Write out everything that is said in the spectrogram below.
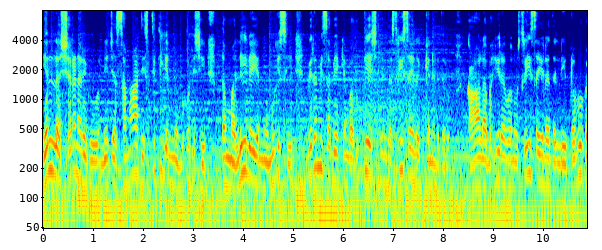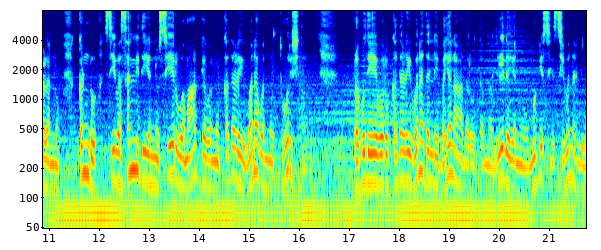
ಎಲ್ಲ ಶರಣರಿಗೂ ನಿಜ ಸಮಾಧಿ ಸ್ಥಿತಿಯನ್ನು ಬೋಧಿಸಿ ತಮ್ಮ ಲೀಲೆಯನ್ನು ಮುಗಿಸಿ ವಿರಮಿಸಬೇಕೆಂಬ ಉದ್ದೇಶದಿಂದ ಶ್ರೀಶೈಲಕ್ಕೆ ನಡೆದರು. ಕಾಲಭೈರವನು ಶ್ರೀಶೈಲದಲ್ಲಿ ಪ್ರಭುಗಳನ್ನು ಕಂಡು ಶಿವ ಸನ್ನಿಧಿಯನ್ನು ಸೇರುವ ಮಾರ್ಗವನ್ನು ಕದಳಿ ವನವನ್ನು ತೋರಿಸಿದನು. ಪ್ರಭುದೇವರು ಕದಳಿ ವನದಲ್ಲಿ ಬಯಲಾದರು. ತಮ್ಮ ಲೀಲೆಯನ್ನು ಮುಗಿಸಿ ಶಿವನಲ್ಲಿ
